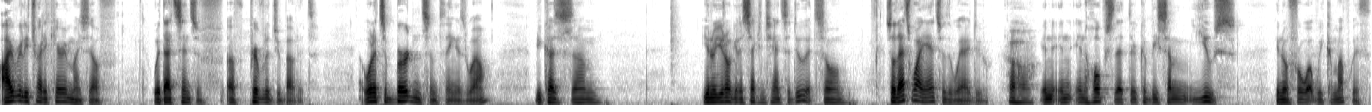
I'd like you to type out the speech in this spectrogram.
I really try to carry myself with that sense of, of privilege about it. Well, it's a burdensome thing as well, because, um, you know, you don't get a second chance to do it. So, so that's why I answer the way I do, uh-huh. in, in, in hopes that there could be some use, you know, for what we come up with.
